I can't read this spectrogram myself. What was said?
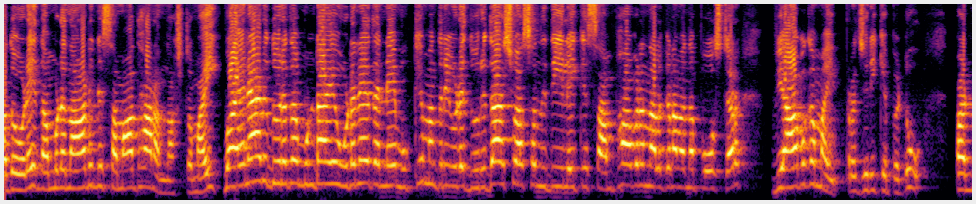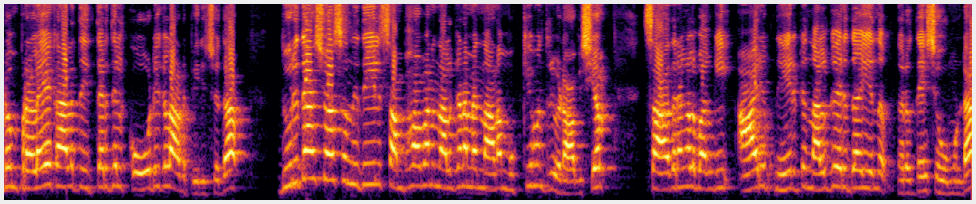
അതോടെ നമ്മുടെ നാടിന്റെ സമാധാനം നഷ്ടമായി. വയനാട് ദുരിതമുണ്ടായ ഉടനെ തന്നെ മുഖ്യമന്ത്രിയുടെ ദുരിതാശ്വാസ നിധിയിലേക്ക് സംഭാവന നൽകണമെന്ന പോസ്റ്റർ വ്യാപകമായി പ്രചരിക്കപ്പെട്ടു. പണ്ടും പ്രളയകാലത്ത് ഇത്തരത്തിൽ കോടികളാണ് പിരിച്ചത്. ദുരിതാശ്വാസ നിധിയിൽ സംഭാവന നൽകണമെന്നാണ് മുഖ്യമന്ത്രിയുടെ ആവശ്യം. സാധനങ്ങൾ വാങ്ങി ആരും നേരിട്ട് നൽകരുത് എന്നും നിർദ്ദേശവുമുണ്ട്.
